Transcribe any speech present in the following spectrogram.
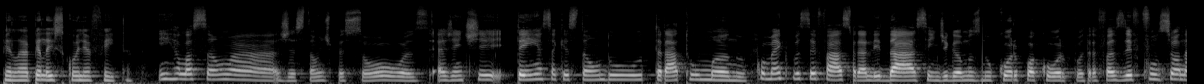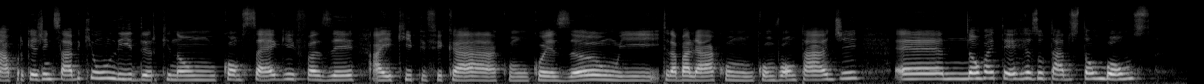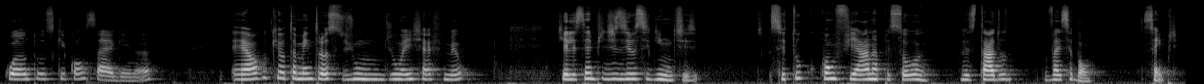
pela, pela escolha feita. Em relação à gestão de pessoas, a gente tem essa questão do trato humano. Como é que você faz para lidar, assim, digamos, no corpo a corpo, para fazer funcionar? Porque a gente sabe que um líder que não consegue fazer a equipe ficar com coesão e trabalhar com, com vontade, é, não vai ter resultados tão bons quanto os que conseguem, né? É algo que eu também trouxe de um, de um ex-chefe meu, que ele sempre dizia o seguinte: se tu confiar na pessoa, o resultado vai ser bom. Sempre.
